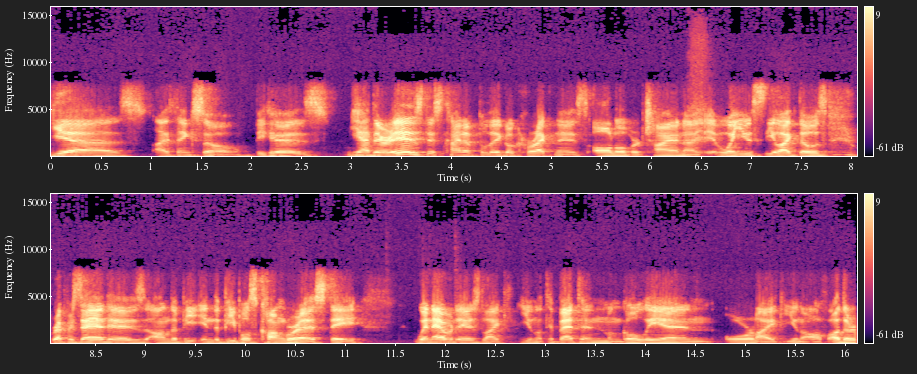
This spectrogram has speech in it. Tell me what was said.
Yes, I think so because yeah, there is this kind of political correctness all over China. When you see like those representatives on the in the People's Congress, they whenever there's like you know Tibetan, Mongolian, or like you know of other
